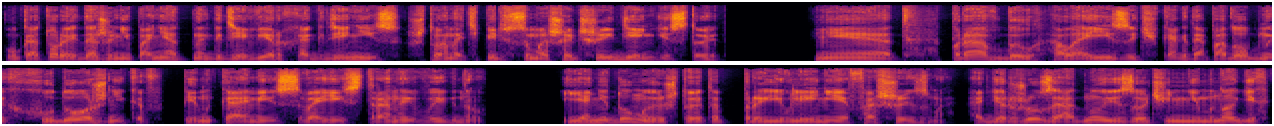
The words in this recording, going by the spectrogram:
у которой даже непонятно, где верх, а где низ, что она теперь сумасшедшие деньги стоит. Нет, прав был Алаизыч, когда подобных художников пинками из своей страны выгнал. я не думаю, что это проявление фашизма, а держу за одну из очень немногих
